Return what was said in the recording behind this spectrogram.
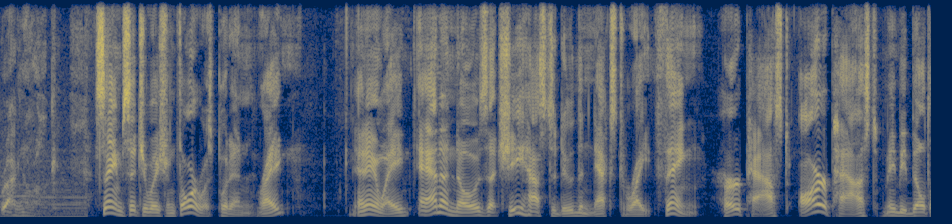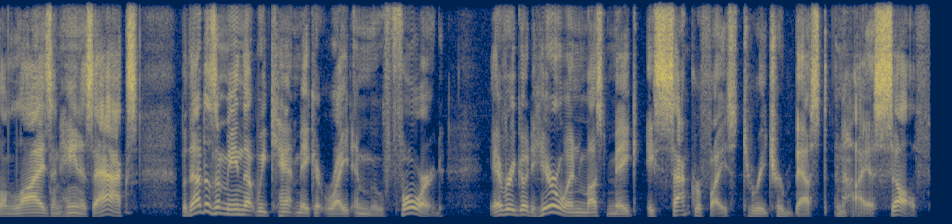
Ragnarok. Same situation Thor was put in, right? Anyway, Anna knows that she has to do the next right thing. Her past, our past, may be built on lies and heinous acts, but that doesn't mean that we can't make it right and move forward. Every good heroine must make a sacrifice to reach her best and highest self,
